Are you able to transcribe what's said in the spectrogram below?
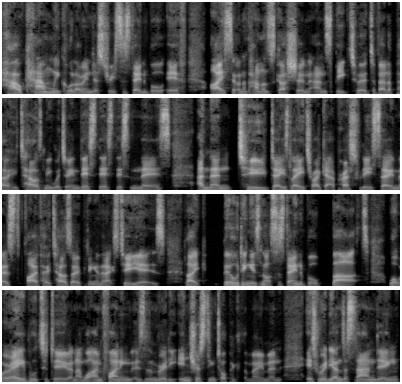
how can we call our industry sustainable if I sit on a panel discussion and speak to a developer who tells me we're doing this, this, this, and this, and then two days later I get a press release saying there's five hotels opening in the next two years? Like building is not sustainable. But what we're able to do, and what I'm finding is a really interesting topic at the moment, is really understanding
